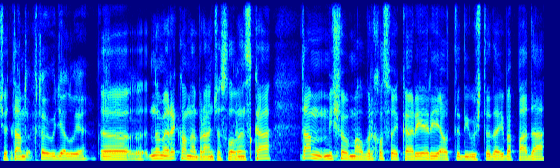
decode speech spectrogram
čiže tam... Kto, kto ju udeluje? Uh, no, reklamná branča Slovenska. Tam Mišo mal vrchol svojej kariéry a odtedy už teda iba padá.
